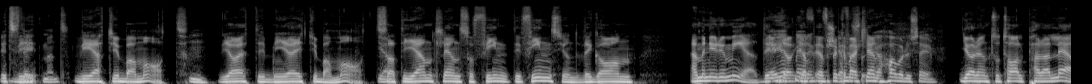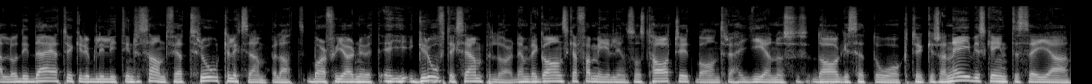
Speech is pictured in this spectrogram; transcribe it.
Ett Vi- statement. Vi äter ju bara mat. Mm. Jag, äter, men jag äter ju bara mat. Ja. Så att egentligen så fin, det finns ju en vegan... Ja, men är du med? Det, jag, jag, dig. jag försöker jag verkligen Jag göra en total parallell och det är där jag tycker det blir lite intressant. För jag tror till exempel att, bara för att göra nu ett grovt exempel då, den veganska familjen som tar sitt barn till det här genusdagiset då och tycker så här, nej vi ska inte säga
